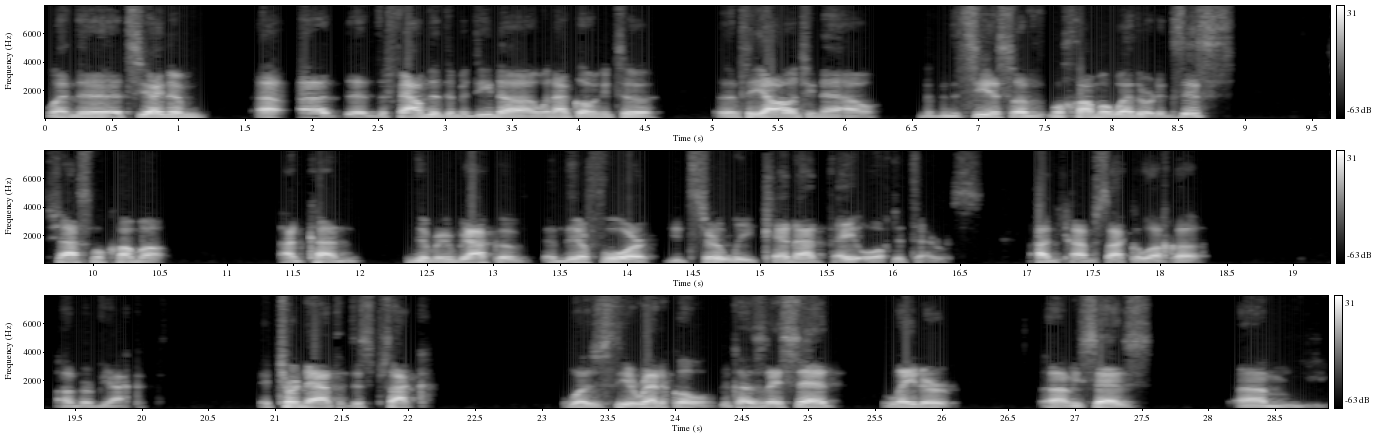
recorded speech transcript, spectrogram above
when the Tzionim uh, uh, the, the founded the Medina, we're not going into the theology now, the Messias of Muhammad, whether it exists, Shas Muhammad Adkan Divrei Yaakov, and therefore you certainly cannot pay off the terrorists. Adkam Sakalacha of Rav Yaakov. It turned out that this psak was theoretical because, I said later, um, he says, um,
